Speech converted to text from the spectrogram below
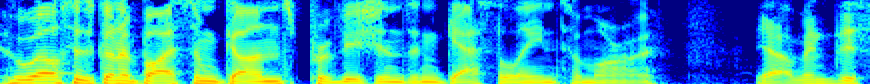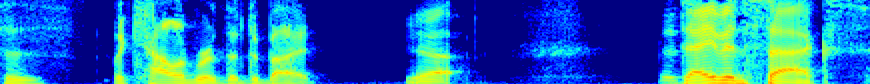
Who else is going to buy some guns, provisions, and gasoline tomorrow? Yeah, I mean, this is the caliber of the debate. Yeah. David Sacks.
